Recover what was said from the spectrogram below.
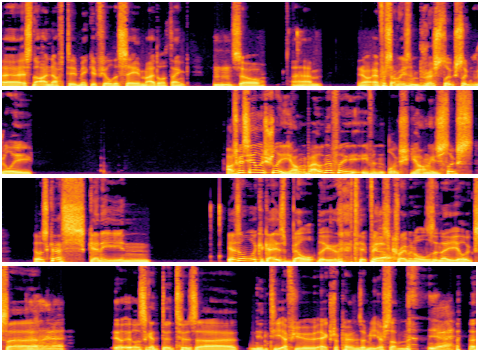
uh, it's not enough to make it feel the same. I don't think. hmm So, um, you know, and for some reason, Bruce looks like really. I was gonna say he looks really young, but I don't know if he even looks young. He just looks, he looks kind of skinny and. He doesn't look like a guy that's built that, that fights No. criminals at night. He looks, uh, Definitely not. it, it looks like a dude who's uh needing to eat a few extra pounds of meat or something. Yeah,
